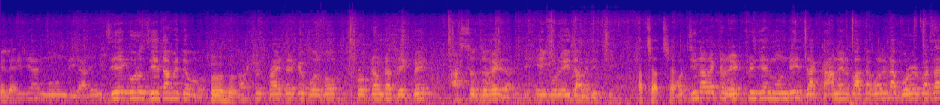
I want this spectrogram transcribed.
মিলে। ফ্রিজিয়ান মুন্ডি আর যে গরু যে দামে দেবো দর্শক ভাইদেরকে বলব প্রোগ্রামটা দেখবে আশ্চর্য হয়ে যাবে যে এই গরু এই দামে দিচ্ছে। আচ্ছা আচ্ছা। অরিজিনাল একটা রেড ফ্রিজিয়ান মুন্ডি যা কানের পাতা বলে না বোরের পাতা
